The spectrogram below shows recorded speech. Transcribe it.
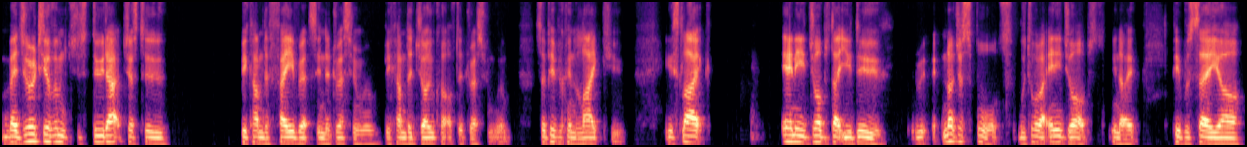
majority of them just do that just to become the favorites in the dressing room, become the joker of the dressing room, so people can like you. It's like any jobs that you do, not just sports. We talk about any jobs. You know, people say, "Oh,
